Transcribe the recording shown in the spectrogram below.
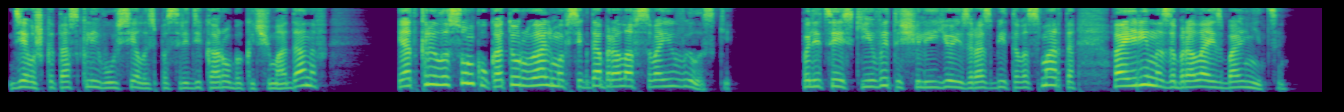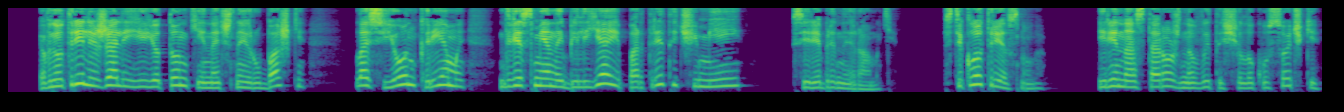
Девушка тоскливо уселась посреди коробок и чемоданов и открыла сумку, которую Альма всегда брала в свои вылазки. Полицейские вытащили ее из разбитого смарта, а Ирина забрала из больницы. Внутри лежали ее тонкие ночные рубашки, лосьон, кремы, две смены белья и портреты Чимеи в серебряной рамке. Стекло треснуло. Ирина осторожно вытащила кусочки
